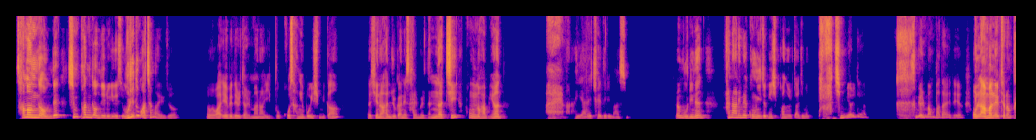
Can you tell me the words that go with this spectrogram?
사망 가운데 심판 가운데 이르게 됐어요. 우리도 마찬가지죠. 어, 예배 드릴 때 얼마나 이쁘고 고상해 보이십니까? 지난 한 주간의 삶을 낱낱이 폭로하면 얼마나 이 안에 죄들이 많습니다. 그럼 우리는 하나님의 공의적인 심판을 따지면 다 진멸돼야 돼요. 다 멸망받아야 돼요. 오늘 아말렉처럼 다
